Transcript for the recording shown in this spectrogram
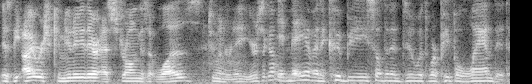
Is the Irish community there as strong as it was 280 years ago? It may have, and it could be something to do with where people landed.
